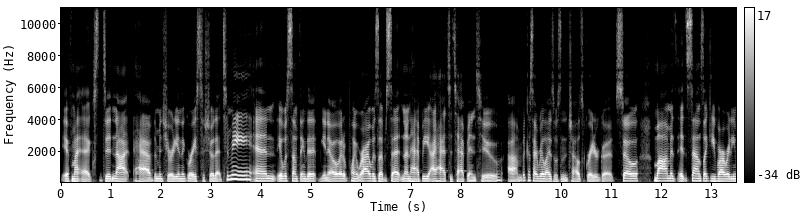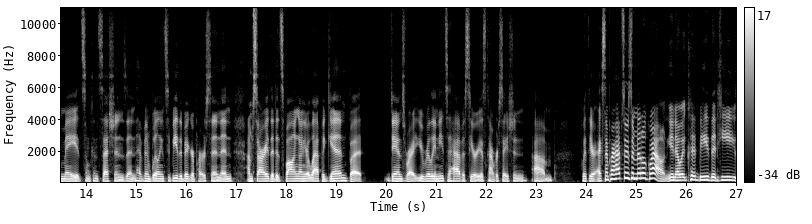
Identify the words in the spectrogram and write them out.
if my ex did not have the maturity and the grace to show that to me. And it was something that, you know, at a point where I was upset and unhappy, I had to tap into um, because I realized it was in the child's greater good. So, mom, it, it sounds like you've already made some concessions and have been willing to be the bigger person. And I'm sorry that it's falling on your lap again, but Dan's right. You really need to have a serious conversation. Um, with your ex. And perhaps there's a middle ground. You know, it could be that he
